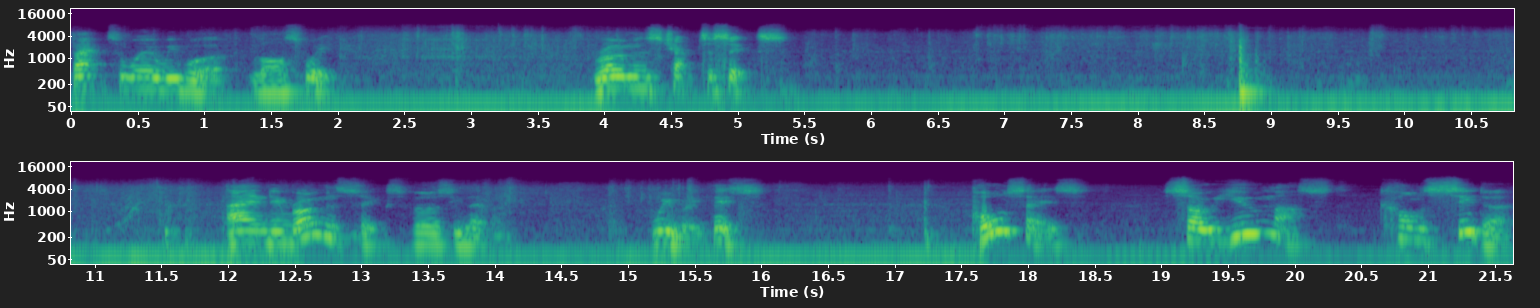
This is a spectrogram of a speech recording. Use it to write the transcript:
back to where we were last week. Romans chapter 6. And in Romans 6, verse 11, we read this. Paul says, So you must consider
